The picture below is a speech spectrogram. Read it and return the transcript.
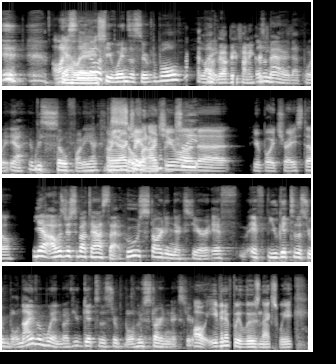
Honestly, though, hilarious. if he wins a Super Bowl, like That'd be funny. doesn't Christian. matter at that point. Yeah, it'd be so funny. Actually, I mean, aren't So you funny. aren't you Actually- on uh, your boy Trey still? Yeah, I was just about to ask that. Who's starting next year if if you get to the Super Bowl? Not even win, but if you get to the Super Bowl, who's starting next year? Oh, even if we lose next week,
